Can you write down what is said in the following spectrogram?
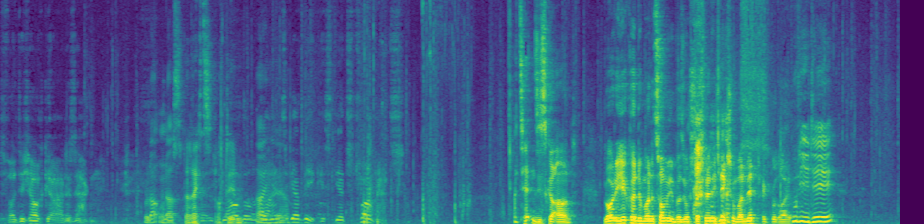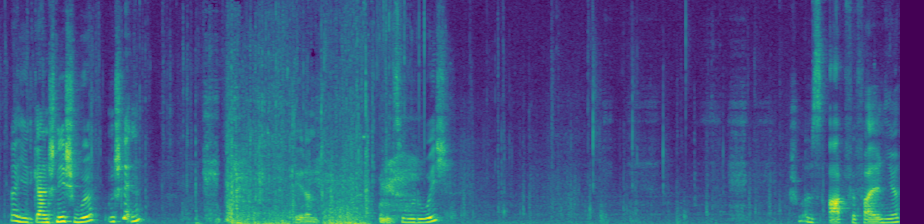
Das wollte ich auch gerade sagen. wo lag denn das? Da rechts, auf den. Unser Ah, hier, ja. einziger Weg ist jetzt vorwärts. Als hätten sie es geahnt. Leute, hier könnte mal eine Zombie-Invasion stattfinden. Ich leg schon mal ein Netzwerk bereit. Gute Idee. Na, hier die geilen Schneeschuhe und Schlitten. Okay, dann geht's hier wohl durch. Schon alles arg verfallen hier.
